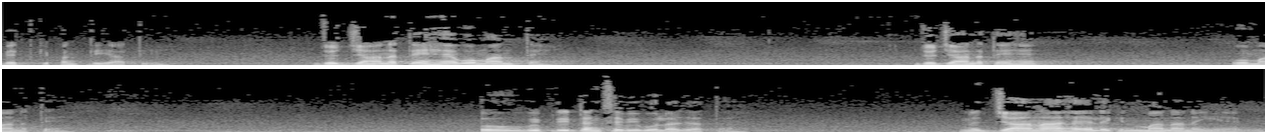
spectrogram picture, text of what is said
वेद की पंक्ति आती है। जो जानते हैं, वो मानते हैं। जो जानते हैं, वो मानते हैं। तो विपरीत ढंग से भी बोला जाता है। ने जाना है, लेकिन माना नहीं है अभी।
